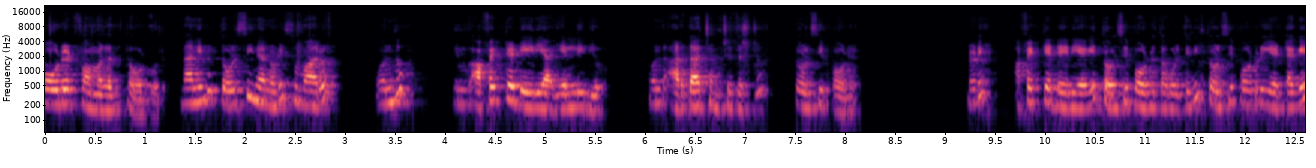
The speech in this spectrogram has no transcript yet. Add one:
ಪೌಡರ್ಡ್ ಫಾರ್ಮಲ್ಲದು ತೊಗೊಳ್ಬೋದು. ನಾನಿಲ್ಲಿ ತುಳಸಿನ ನೋಡಿ ಸುಮಾರು ಒಂದು ನಿಮ್ಗೆ ಅಫೆಕ್ಟೆಡ್ ಏರಿಯಾ ಎಲ್ಲಿದೆಯೋ, ಒಂದು ಅರ್ಧ ಚಮಚದಷ್ಟು ತುಳಸಿ ಪೌಡರ್ ನೋಡಿ ಅಫೆಕ್ಟೆಡ್ ಏರಿಯಾಗೆ ತುಳಸಿ ಪೌಡ್ರ್ ತೊಗೊಳ್ತೀನಿ. ತುಳಸಿ ಪೌಡ್ರ್ ಎಟ್ಟಾಗೆ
